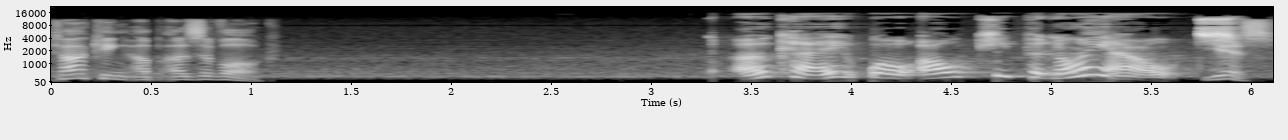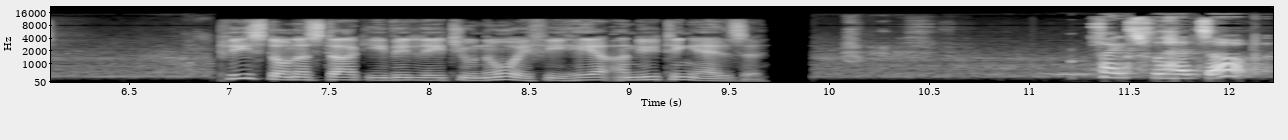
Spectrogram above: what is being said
Talking up as a work. Okay, well, I'll keep an eye out. Yes. Please Donnerstag I will let you know if I hear anything else. Thanks for the heads up.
